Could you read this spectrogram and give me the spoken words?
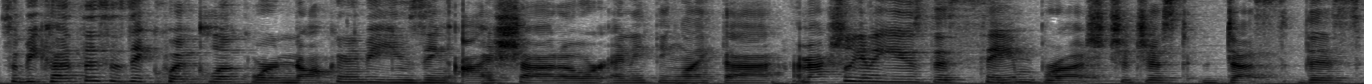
So because this is a quick look, we're not gonna be using eyeshadow or anything like that. I'm actually gonna use this same brush to just dust this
